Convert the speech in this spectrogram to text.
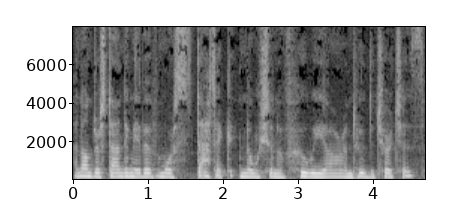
an understanding maybe of a more static notion of who we are and who the church is.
